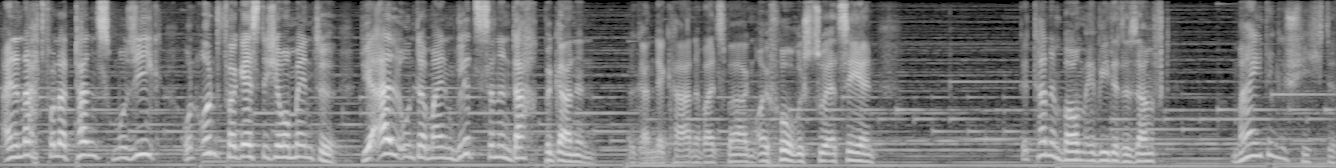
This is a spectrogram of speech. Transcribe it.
Eine Nacht voller Tanz, Musik und unvergesslicher Momente, die all unter meinem glitzernden Dach begannen, begann der Karnevalswagen euphorisch zu erzählen, der Tannenbaum erwiderte sanft, meine Geschichte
